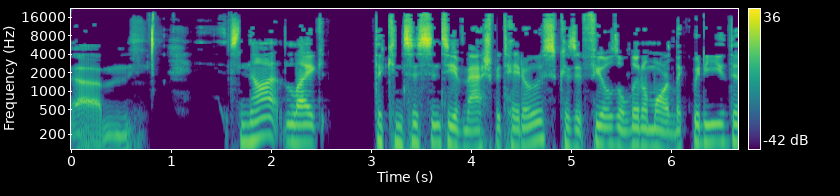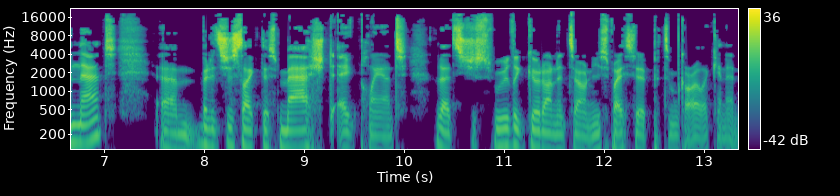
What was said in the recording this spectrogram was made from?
um, it's not like the consistency of mashed potatoes because it feels a little more liquidy than that. Um, but it's just like this mashed eggplant that's just really good on its own. You spice it, put some garlic in it,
